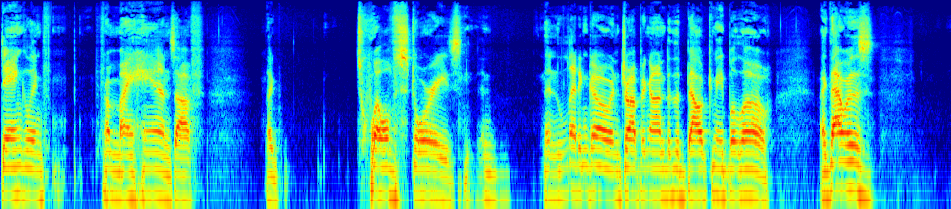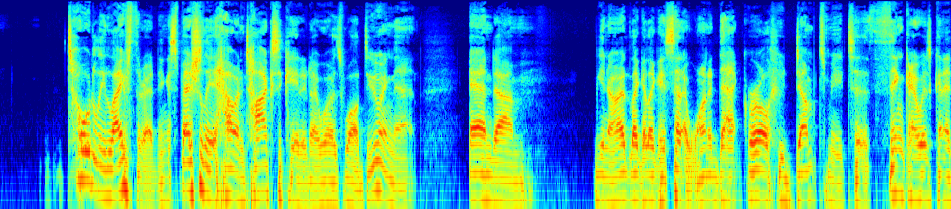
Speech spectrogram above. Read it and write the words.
dangling from my hands off like 12 stories and then letting go and dropping onto the balcony below. Like that was totally life threatening, especially how intoxicated I was while doing that. And um, you know, I, like like I said, I wanted that girl who dumped me to think I was gonna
